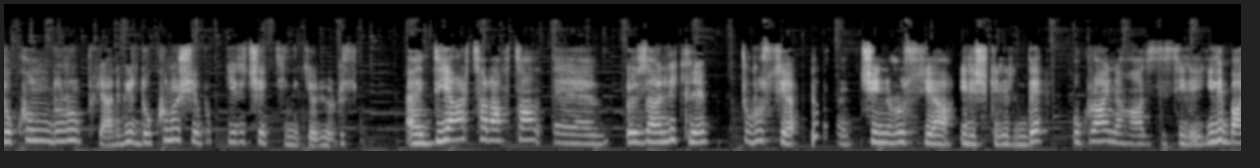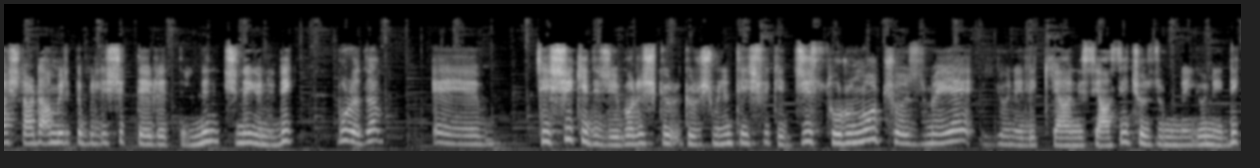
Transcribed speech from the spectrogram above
dokundurup yani bir dokunuş yapıp geri çektiğini görüyoruz. E, diğer taraftan e, özellikle Rusya Çin-Rusya ilişkilerinde Ukrayna hadisesiyle ilgili başlarda Amerika Birleşik Devletleri'nin Çin'e yönelik burada e, teşvik edici, barış görüşmenin teşvik edici sorunu çözmeye yönelik yani siyasi çözümüne yönelik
